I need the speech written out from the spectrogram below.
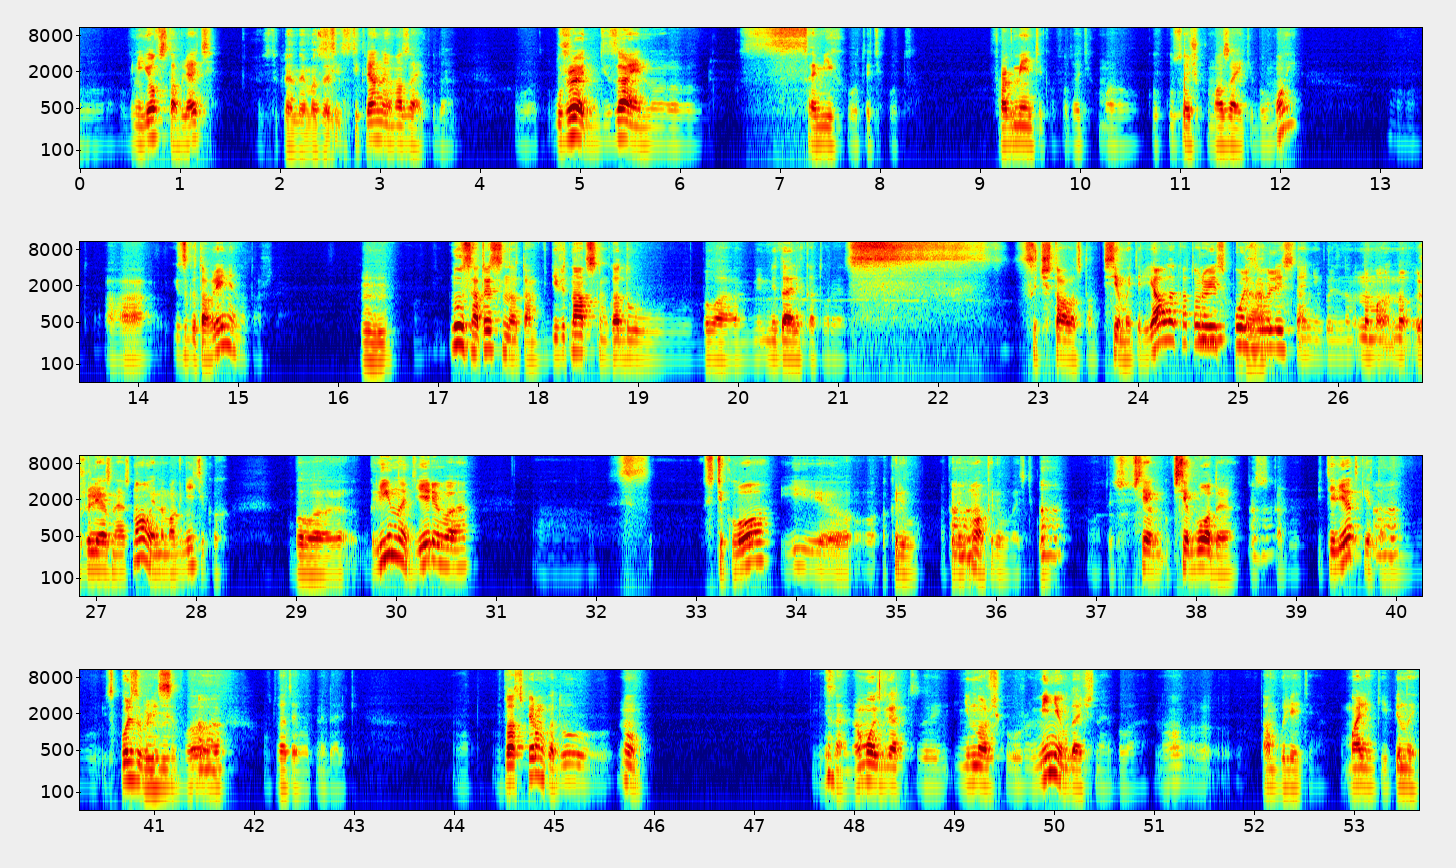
в нее вставлять стеклянную мозаику. Стеклянную мозаику, да уже дизайн э, самих вот этих вот фрагментиков, вот этих кусочков мозаики был мой, а изготовление Наташи. Угу. Ну и, соответственно, там в девятнадцатом году была медаль, которая сочеталась там все материалы, которые использовались, да. они были на, на, на железной основе, и на магнитиках было глина, дерево, стекло и э, акрил, акрил, Ага. ну, акриловое стекло. Ага. Вот, то есть все, все годы, то есть Ага. как бы пятилетки там Ага. использовались Мгм. в, Ага. вот в этой вот медальке. Вот. В двадцать первом году, ну, не знаю, на мой взгляд, немножечко уже менее удачная была, но там были эти маленькие пины.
